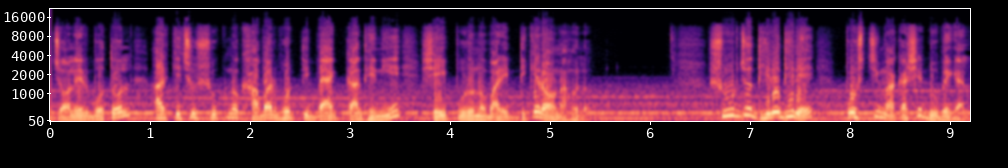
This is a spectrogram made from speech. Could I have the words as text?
জলের বোতল আর কিছু শুকনো খাবার ভর্তি ব্যাগ কাঁধে নিয়ে সেই পুরনো বাড়ির দিকে রওনা হল। সূর্য ধীরে ধীরে পশ্চিম আকাশে ডুবে গেল।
